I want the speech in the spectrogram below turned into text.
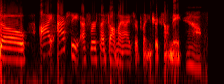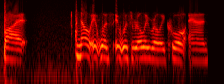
So I actually, at first, I thought my eyes were playing tricks on me, Mhm. but no, it was it was really really cool, and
